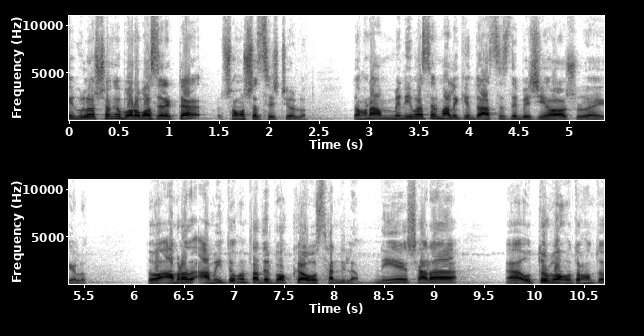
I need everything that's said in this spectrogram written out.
এগুলোর সঙ্গে বড় বাসের একটা সমস্যার সৃষ্টি হলো। তখন মিনি বাসের মালিক কিন্তু আস্তে আস্তে বেশি হওয়া শুরু হয়ে গেল। তো আমরা, আমি তখন তাদের পক্ষে অবস্থান নিলাম। নিয়ে সারা উত্তরবঙ্গ, তখন তো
